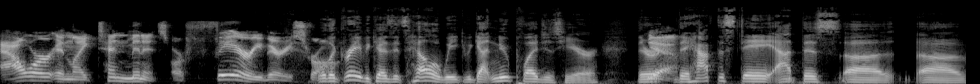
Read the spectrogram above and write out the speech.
hour and like ten minutes are very very strong. well, they're great because it's Hell Week. We got new pledges here. They're Yeah. they have to stay at this uh uh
